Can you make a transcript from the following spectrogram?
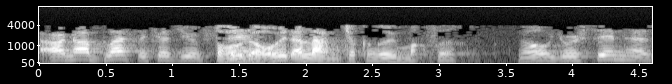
are not blessed because you have Tội sinned. lỗi đã làm cho các ngươi mất phước. No, your sin has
